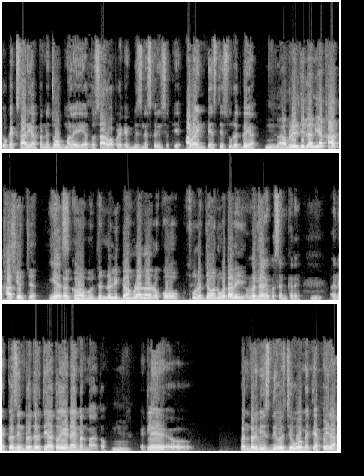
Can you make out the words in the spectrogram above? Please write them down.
તો કંઈક સારી આપણને જોબ મળે યા તો સારો આપણે કંઈક બિઝનેસ કરી શકીએ. આવા ઇન્ટેન્સથી સુરત ગયા. અમરેલી જિલ્લાની આ ખાસિયત છે. યસ જનરલી ગામડાના લોકો સુરત જવાનું વધારે વધારે પસંદ કરે. અને કઝિન બ્રધર ત્યાં હતો એ ડાયમંડમાં હતો. એટલે પંદર વીસ દિવસ જેવું અમે ત્યાં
